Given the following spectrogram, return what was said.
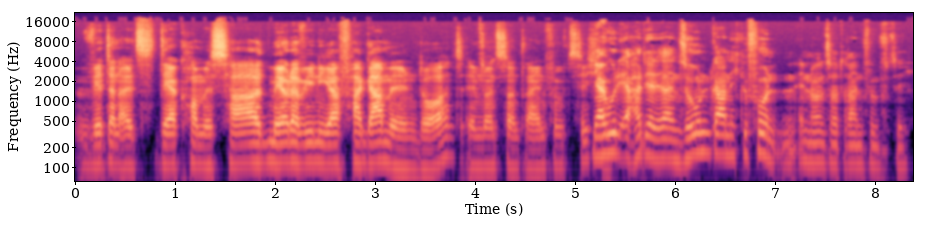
wird dann als der Kommissar mehr oder weniger vergammeln dort im 1953. Ja gut, er hat ja seinen Sohn gar nicht gefunden in 1953.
